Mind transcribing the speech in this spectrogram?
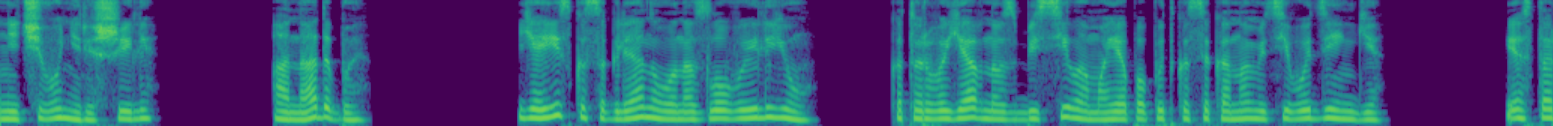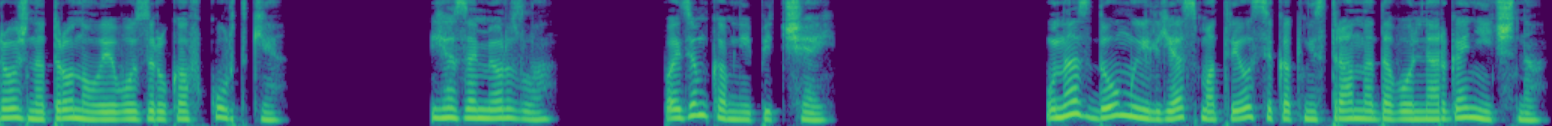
Ничего не решили. А надо бы. Я искоса глянула на злого Илью, которого явно взбесила моя попытка сэкономить его деньги, и осторожно тронула его за рукав куртки. Я замерзла. Пойдем ко мне пить чай. У нас дома Илья смотрелся, как ни странно, довольно органично.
